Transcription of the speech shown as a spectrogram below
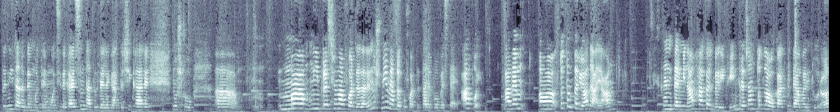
stârnit atât de multe emoții, de care sunt atât de legată și care, nu știu, uh, m-a impresionat foarte tare. Nu știu, mie mi-a plăcut foarte tare povestea aia. Apoi, avem, uh, tot în perioada aia, când terminam Huckleberry Finn, treceam tot la o carte de aventură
